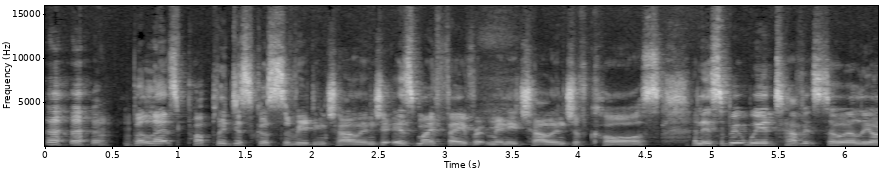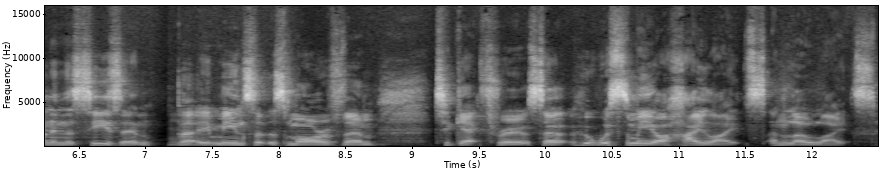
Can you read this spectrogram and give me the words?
but let's properly discuss the reading challenge. It is my favourite mini challenge, of course, and it's a bit weird to have it so early on in the season, but it means that there's more of them to get through. So, who were some of your highlights and lowlights?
